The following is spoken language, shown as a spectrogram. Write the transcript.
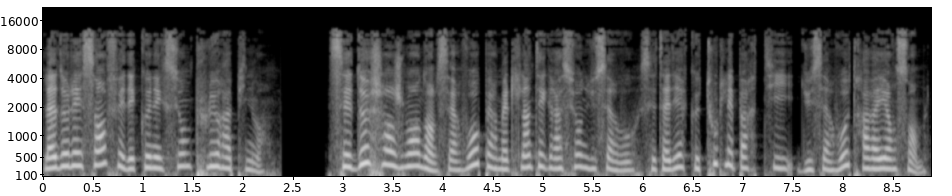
L'adolescent fait des connexions plus rapidement. Ces deux changements dans le cerveau permettent l'intégration du cerveau, c'est-à-dire que toutes les parties du cerveau travaillent ensemble.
